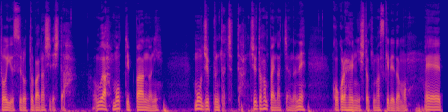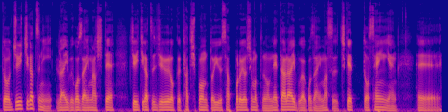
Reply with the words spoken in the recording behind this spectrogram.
というスロット話でした。うわ、もっといっぱいあんのに。もう10分経っちゃった。中途半端になっちゃうんだね。ここら辺にしときますけれども。えっ、ー、と、11月にライブございまして、11月16、タチポンという札幌吉本のネタライブがございます。チケット1000円、え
